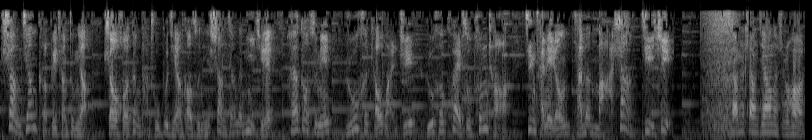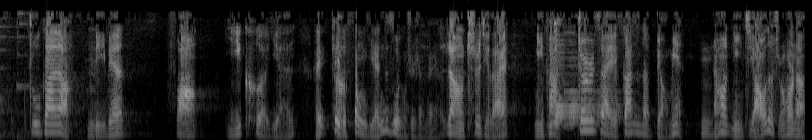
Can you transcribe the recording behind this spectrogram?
上浆可非常重要。稍后邓大厨不仅要告诉您上浆的秘诀，还要告诉您如何调碗汁，如何快速烹炒。精彩内容咱们马上继续。咱们上浆的时候，猪肝啊嗯里边放一克盐，哎，这个啊放盐的作用是什么呀？让吃起来，你看汁儿在肝的表面，嗯然后你嚼的时候呢，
